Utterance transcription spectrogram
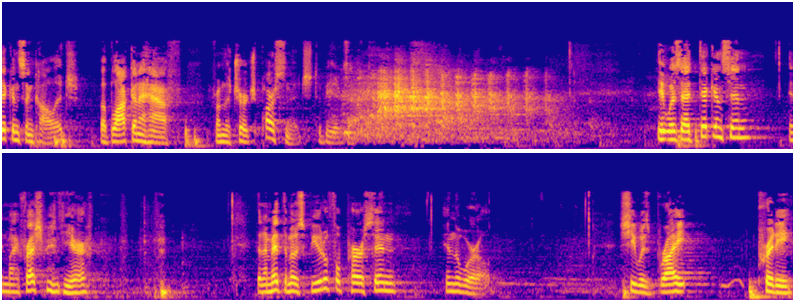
Dickinson College, a block and a half from the church parsonage, to be exact. it was at Dickinson in my freshman year that I met the most beautiful person in the world. She was bright, pretty,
